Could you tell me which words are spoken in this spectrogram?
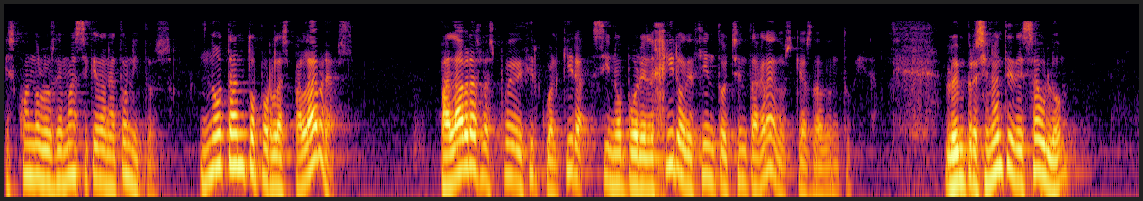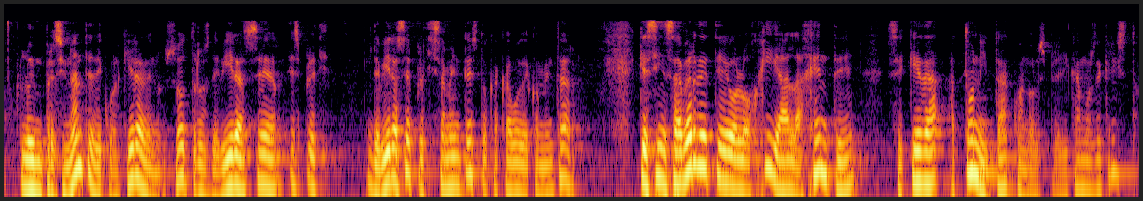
es cuando los demás se quedan atónitos. No tanto por las palabras, Palabras las puede decir cualquiera, sino por el giro de 180 grados que has dado en tu vida. Lo impresionante de Saulo, lo impresionante de cualquiera de nosotros debiera ser, es debiera ser precisamente esto que acabo de comentar, que sin saber de teología la gente se queda atónita cuando les predicamos de Cristo.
